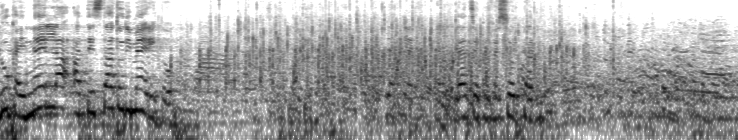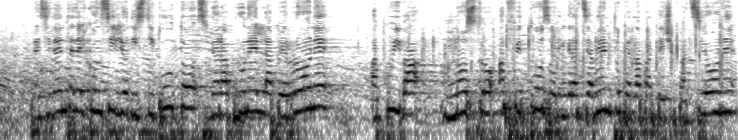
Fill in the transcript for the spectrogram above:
Luca Innella, attestato di merito. Grazie professor Carlucci. Presidente del Consiglio d'Istituto, signora Brunella Perrone, a cui va un nostro affettuoso ringraziamento per la partecipazione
